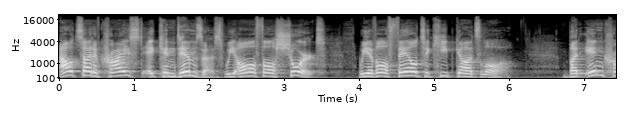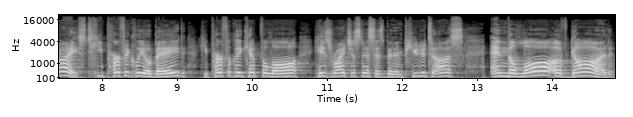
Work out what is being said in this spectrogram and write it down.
outside of Christ, it condemns us. We all fall short. We have all failed to keep God's law. But in Christ, he perfectly obeyed, he perfectly kept the law, his righteousness has been imputed to us, and the law of God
